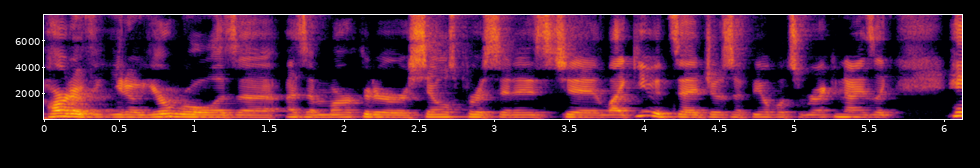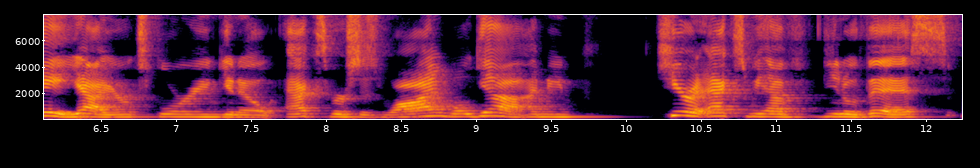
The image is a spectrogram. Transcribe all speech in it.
part of you know your role as a as a marketer or salesperson is to like you had said joseph be able to recognize like hey yeah you're exploring you know x versus y. Well yeah i mean here at X, we have, you know, this.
